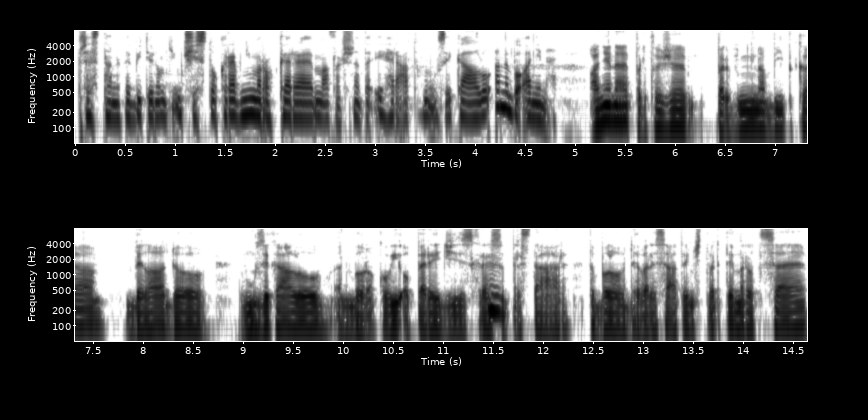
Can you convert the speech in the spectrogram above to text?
přestanete být jenom tím čistokrevným rockerem a začnete i hrát v muzikálu, anebo ani ne? Ani ne, protože první nabídka byla do muzikálu nebo rokový opery Jesus Christ hmm. Superstar. To bylo v 94. roce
